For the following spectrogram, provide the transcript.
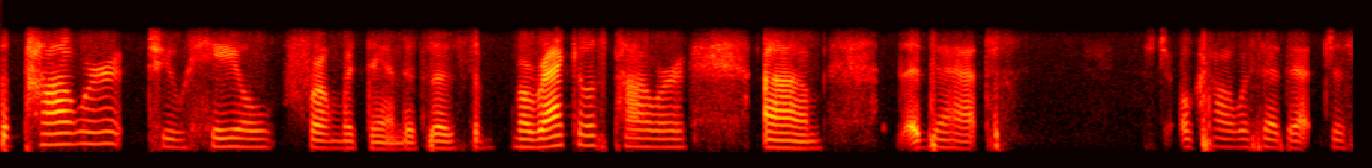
the power to heal from within. It's, it's the miraculous power um, that Mr. Okawa said that just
